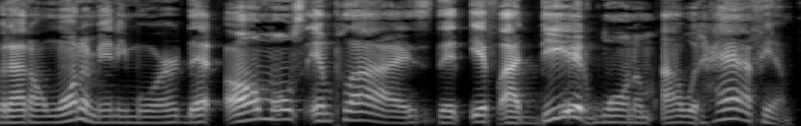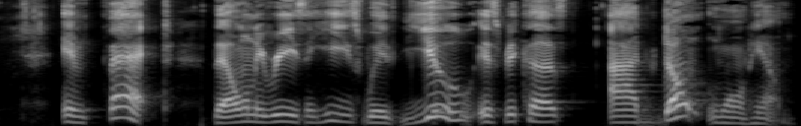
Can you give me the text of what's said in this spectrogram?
but I don't want him anymore. That almost implies that if I did want him, I would have him. In fact, the only reason he's with you is because I don't want him.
